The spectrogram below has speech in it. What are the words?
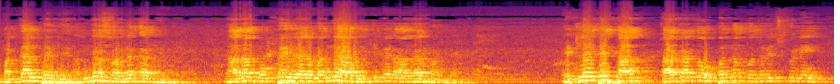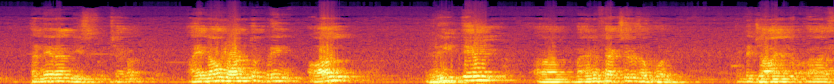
మగ్గాల పైన లేదు అందరూ స్వర్ణకారులు దాదాపు ముప్పై వేల మంది ఆ వృత్తి పైన ఆధారపడ్డారు. ఎట్లయితే తా- టాటాతో ఒప్పందం కుదిరించుకుని తన్నీరాన్ని తీసుకొచ్చారో I now want to bring all retail manufacturers of gold అంటే జాయ్ లుకాస్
